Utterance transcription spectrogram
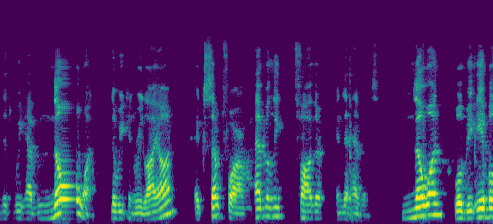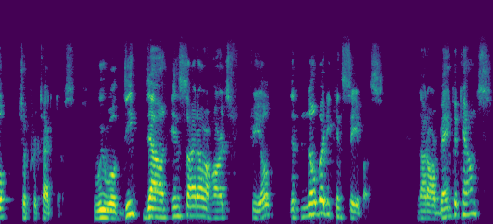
that we have no one that we can rely on except for our heavenly Father in the heavens. No one will be able to protect us. We will deep down inside our hearts feel that nobody can save us. Not our bank accounts,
